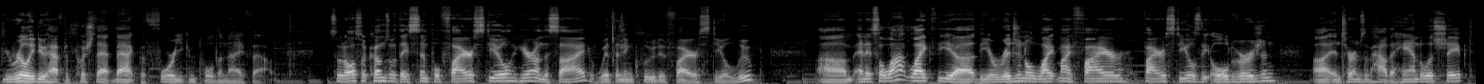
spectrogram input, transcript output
you really do have to push that back before you can pull the knife out. So it also comes with a simple fire steel here on the side with an included fire steel loop. Um, and it's a lot like the, uh, the original Light My Fire fire steels, the old version, uh, in terms of how the handle is shaped.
